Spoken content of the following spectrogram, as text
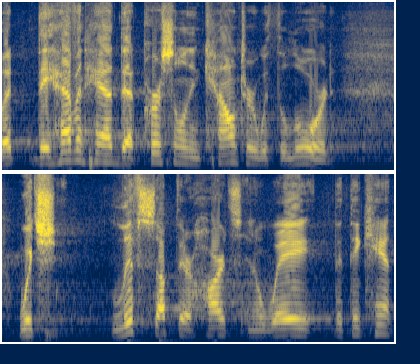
but they haven't had that personal encounter with the Lord, which lifts up their hearts in a way that they can't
